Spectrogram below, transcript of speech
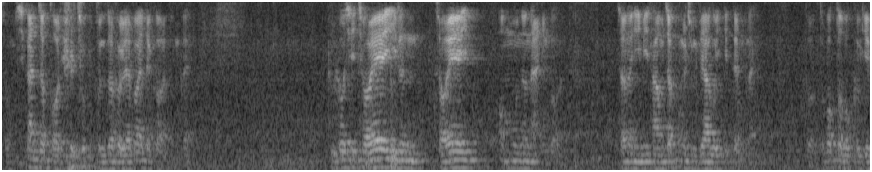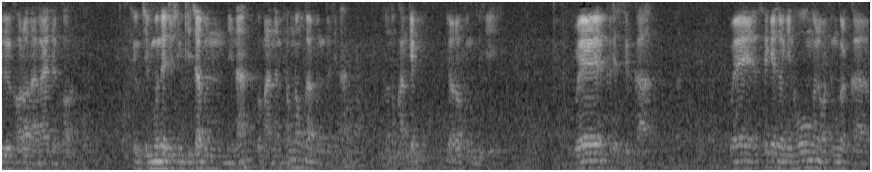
좀 시간적 거리를 두고 분석을 해봐야 될 것 같은데 그것이 저의 일은 저의 업무는 아닌 것 같아요. 저는 이미 다음 작품을 준비하고 있기 때문에 또 뚜벅뚜벅 그 길을 걸어 나가야 될 것 같고 지금 질문해 주신 기자분이나 또 많은 평론가분들이나 또는 관객 여러분들이 왜 그랬을까 왜 세계적인 호응을 얻은 걸까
